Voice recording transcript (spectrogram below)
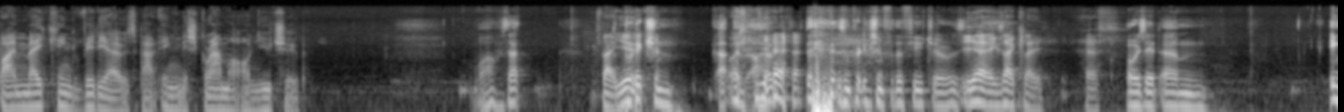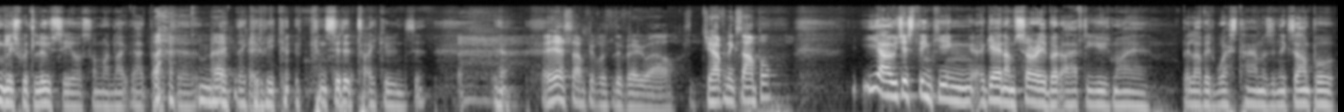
by making videos about English grammar on YouTube. Wow, is that it's about you. prediction? Uh, I hope it's a prediction for the future. Is it, yeah, exactly. Yes. Or is it um, English with Lucy or someone like that? But, uh, they could be considered tycoons. Yeah. Yeah, some people do very well. Do you have an example? Yeah, I was just thinking again. I'm sorry, but I have to use my beloved West Ham as an example.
